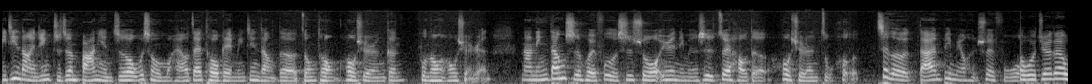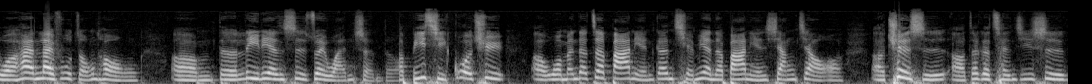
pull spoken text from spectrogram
民进党已经执政八年之后，为什么我们还要再投给民进党的总统候选人跟副总统候选人？那您当时回复的是说，因为你们是最好的候选人组合，这个答案并没有很说服我。我觉得我和赖副总统，嗯的历练是最完整的。比起过去，呃，我们的这八年跟前面的八年相较，哦，呃，确实，呃，这个成绩是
